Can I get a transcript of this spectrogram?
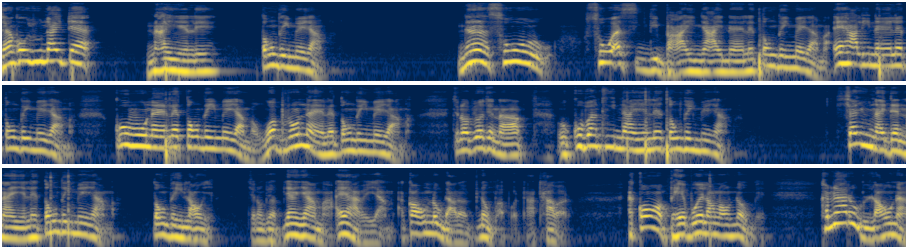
ရန်ကုန်ယူနိုက်တက်နိုင်ရင်လဲ3သိန်းပဲရမှာနန်ဆိုးဆိုးအစီဒီဘိုင်းညာနိုင်လဲ3သိန်းပဲရမှာအဲဟာလီနိုင်လဲ3သိန်းပဲရမှာကိုမူနိုင်လဲ3သိန်းပဲရမှာဝက်ဘရွန်နိုင်လဲ3သိန်းပဲရမှာကျွန်တော်ပြောချင်တာဟိုကိုပန်ထွီနိုင်ရင်လဲ3သိန်းပဲရမှာရှက်ယူနိုက်တက်နိုင်ရင်လဲ3သိန်းပဲရမှာ 3သိန်းလောင်းရင်ကျွန်တော်ပြောပြန်ရမှာအဲ့ဟာပဲရမှာအကောင့်နှုတ်တာတော့နှုတ်မှာပေါ့ဒါထားပါတော့အကောင့်ကဘယ်ပွဲလောင်းလောင်းနှုတ်မယ်ခမရတို့လောင်းတာ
